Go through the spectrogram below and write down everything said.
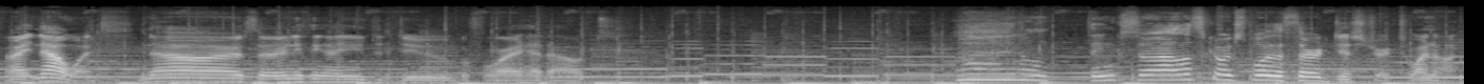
Alright, now what? Now, is there anything I need to do before I head out? Think so. Uh, let's go explore the third district. Why not?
